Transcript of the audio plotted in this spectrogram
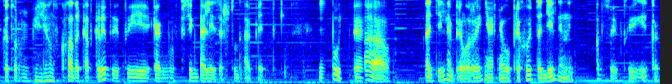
в котором миллион вкладок открыты, и ты как бы всегда лезешь туда опять-таки. Либо у тебя отдельное приложение, в него приходят отдельные нотации, ты как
